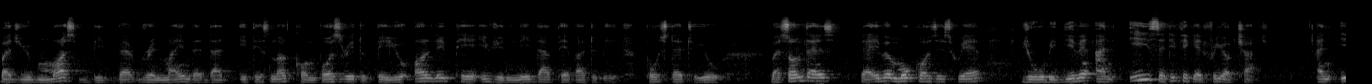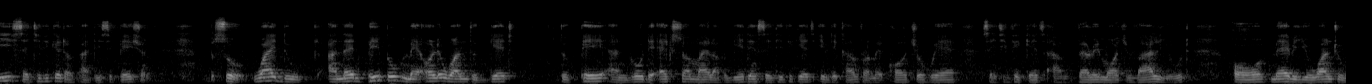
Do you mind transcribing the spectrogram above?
But you must be reminded that it is not compulsory to pay. You only pay if you need that paper to be posted to you. But sometimes there are even more courses where you will be given an e-certificate free of charge an e-certificate of participation. So why do and then people may only want to get to pay and go the extra mile of getting certificates if they come from a culture where certificates are very much valued or maybe you want to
